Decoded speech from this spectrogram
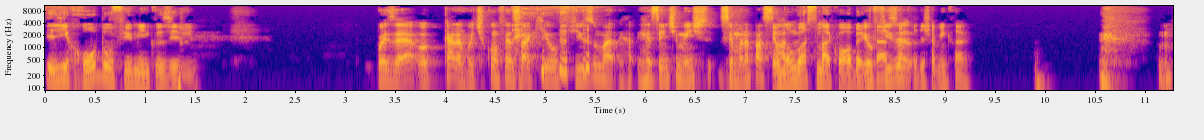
ele rouba o filme, inclusive. Pois é, cara, vou te confessar que eu fiz uma. recentemente, semana passada. Eu não gosto do Mark Wahlberg, eu tá? Fiz a... Só pra deixar bem claro.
